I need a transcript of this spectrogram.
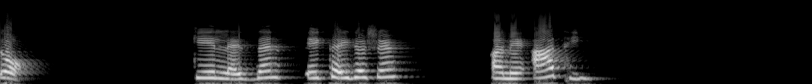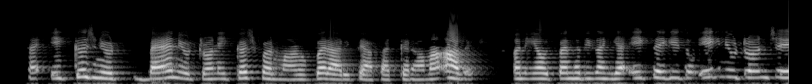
તો કે લેસ ધેન એક થઈ જશે અને આથી એક જ બે ન્યુટ્રોન, એક જ પરમાણુ પર આ રીતે આપાત કરવામાં આવે અને અહીંયા ઉત્પન્ન થતી સંખ્યા એક થઈ ગઈ, તો એક ન્યુટ્રોન છે.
